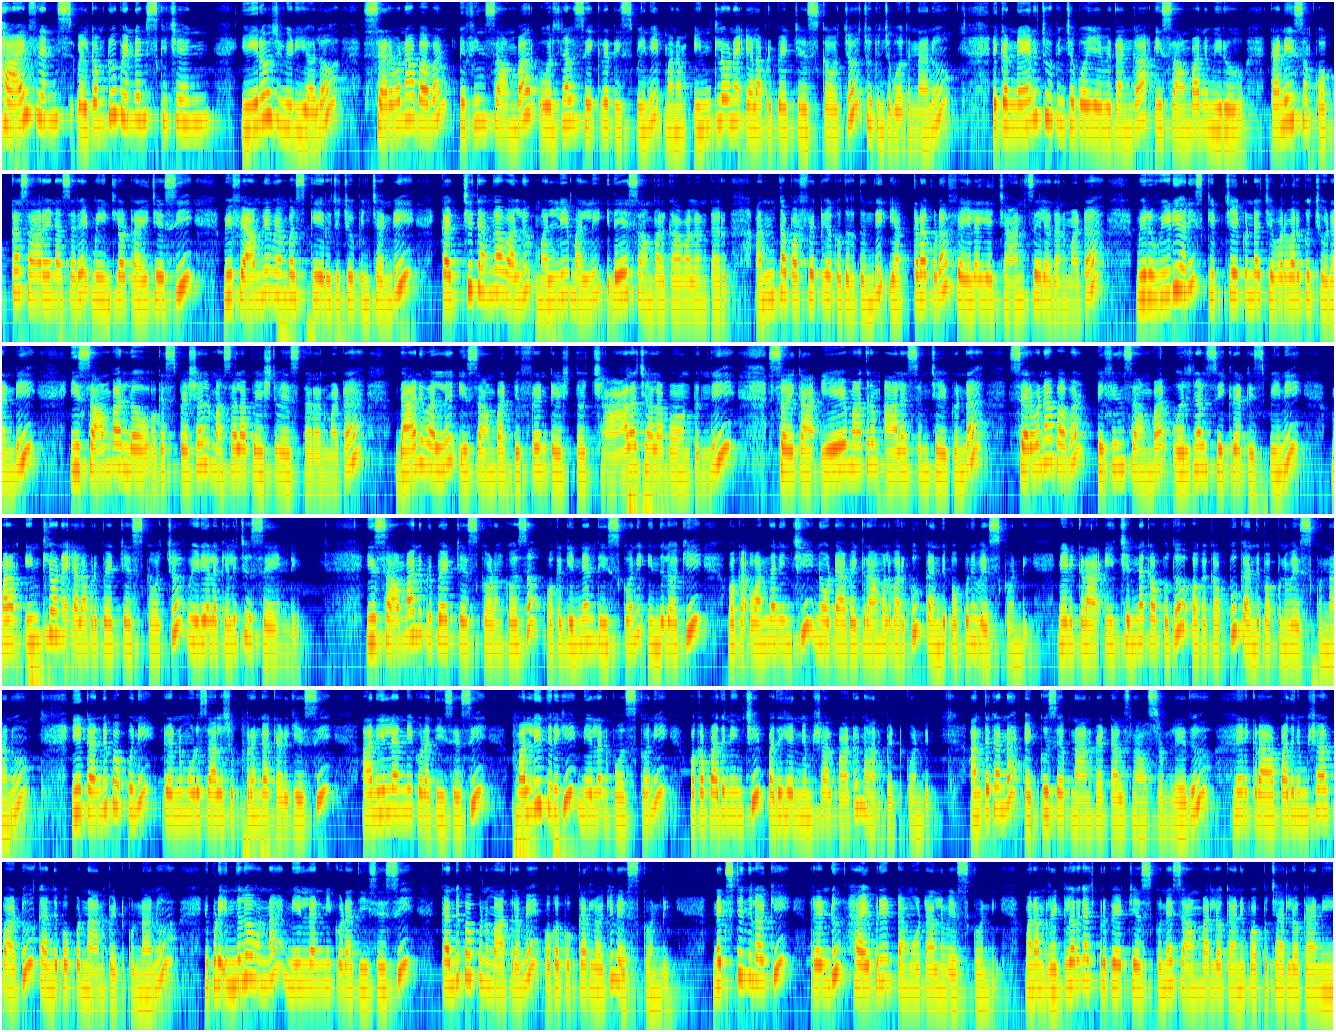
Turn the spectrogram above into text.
Hi friends welcome to పెండెన్స్ kitchen. ఈరోజు వీడియోలో Saravana Bhavan tiffin sambar original secret రెసిపీని మనం ఇంట్లోనే ఎలా ప్రిపేర్ చేసుకోవచ్చో చూపించబోతున్నాను. ఇక నేను చూపించబోయే విధంగా ఈ సాంబార్ని మీరు కనీసం ఒక్కసారైనా సరే మీ ఇంట్లో ట్రై చేసి మీ ఫ్యామిలీ మెంబర్స్కి రుచి చూపించండి. ఖచ్చితంగా వాళ్ళు మళ్ళీ మళ్ళీ ఇదే సాంబార్ కావాలంటారు. అంత పర్ఫెక్ట్గా కుదురుతుంది. ఎక్కడ కూడా ఫెయిల్ అయ్యే ఛాన్సే లేదనమాట. మీరు వీడియోని స్కిప్ చేయకుండా చివరి వరకు చూడండి. ఈ సాంబార్లో ఒక స్పెషల్ మసాలా పేస్ట్ వేస్తారనమాట. దానివల్లే ఈ సాంబార్ డిఫరెంట్ టేస్ట్తో చాలా చాలా బాగుంటుంది. సో ఇక ఏమాత్రం ఆలస్యం చేయకుండా Saravana Bhavan tiffin sambar original secret రెసిపీని మనం ఇంట్లోనే ఎలా ప్రిపేర్ చేసుకోవచ్చో వీడియోలోకి వెళ్ళి చూసేయండి. ఈ సాంబార్ని ప్రిపేర్ చేసుకోవడం కోసం ఒక గిన్నెను తీసుకొని ఇందులోకి ఒక వంద నుంచి నూట యాభై గ్రాముల వరకు కందిపప్పుని వేసుకోండి. నేను ఇక్కడ ఈ చిన్న కప్పుతో ఒక కప్పు కందిపప్పును వేసుకున్నాను. ఈ కందిపప్పుని రెండు మూడు సార్లు శుభ్రంగా కడిగేసి ఆ నీళ్ళన్నీ కూడా తీసేసి మళ్ళీ తిరిగి నీళ్ళను పోసుకొని ఒక పది నుంచి పదిహేను నిమిషాల పాటు నానబెట్టుకోండి. అంతకన్నా ఎక్కువసేపు నానబెట్టాల్సిన అవసరం లేదు. నేను ఇక్కడ పది నిమిషాల పాటు కందిపప్పును నానబెట్టుకున్నాను. ఇప్పుడు ఇందులో ఉన్న నీళ్ళన్నీ కూడా తీసేసి కందిపప్పును మాత్రమే ఒక కుక్కర్లోకి వేసుకోండి. నెక్స్ట్ ఇందులోకి రెండు హైబ్రిడ్ టమోటాలను వేసుకోండి. మనం రెగ్యులర్గా ప్రిపేర్ చేసుకునే సాంబార్లో కానీ పప్పుచారులో కానీ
